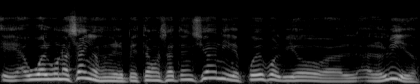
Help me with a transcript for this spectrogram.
eh, hubo algunos años donde le prestamos atención y después volvió al olvido.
